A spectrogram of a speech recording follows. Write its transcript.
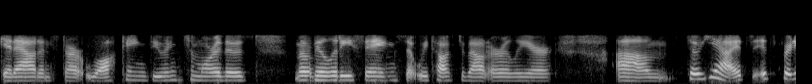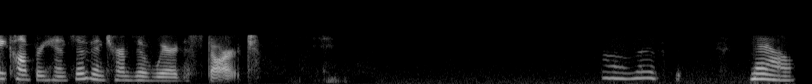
get out and start walking, doing some more of those mobility things that we talked about earlier. Um, so yeah, it's it's pretty comprehensive in terms of where to start. Oh, that's good. Now,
